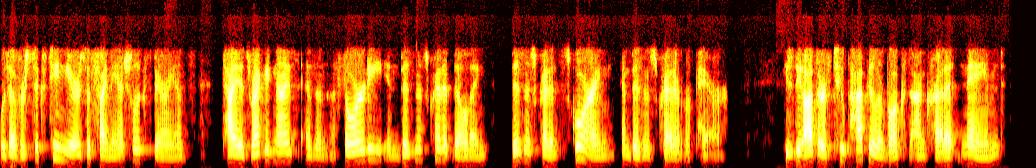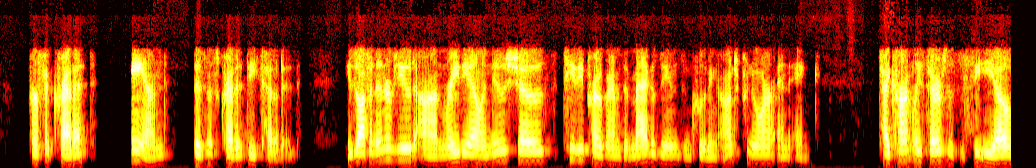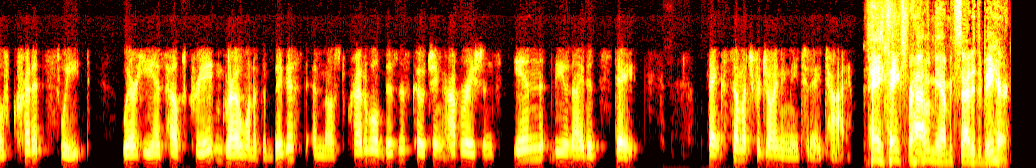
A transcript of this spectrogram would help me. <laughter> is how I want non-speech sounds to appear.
With over 16 years of financial experience, Ty is recognized as an authority in business credit building, business credit scoring, and business credit repair. He's the author of two popular books on credit named Perfect Credit, and Business Credit Decoded. He's often interviewed on radio and news shows, TV programs, and magazines, including Entrepreneur and Inc. Ty currently serves as the CEO of Credit Suite, where he has helped create and grow one of the biggest and most credible business coaching operations in the United States. Thanks so much for joining me today, Ty. Hey, thanks for having me. I'm excited to be here.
